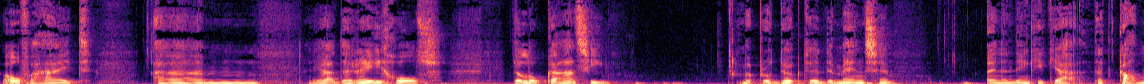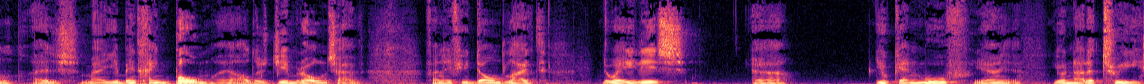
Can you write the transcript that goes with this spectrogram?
overheid, um, ja, de regels, de locatie, mijn producten, de mensen. En dan denk ik, ja, dat kan. Hè, dus, maar je bent geen boom. Hè. Al dus Jim Rohn zei van if you don't like the way it is, uh, you can move. Yeah, You're not a tree.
